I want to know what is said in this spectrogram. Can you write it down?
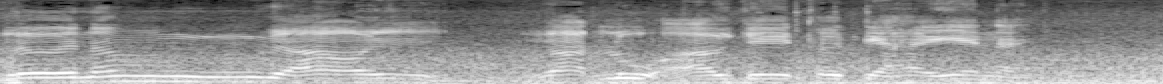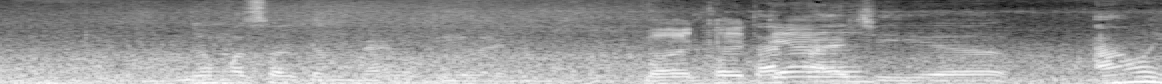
lười nó rồi gạt lụa ở cái thời tiết hay này. Nhưng mà sao chân đá một kỳ này bởi thời tiết chỉ ờ, áo ấy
